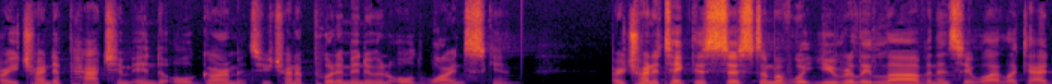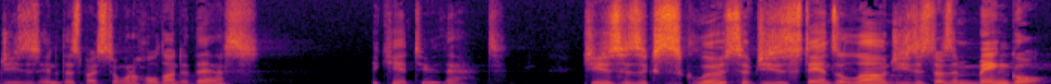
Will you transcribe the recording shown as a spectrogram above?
Are you trying to patch him into old garments? Are you trying to put him into an old wineskin? Are you trying to take this system of what you really love and then say, well, I'd like to add Jesus into this, but I still want to hold on to this? You can't do that. Jesus is exclusive. Jesus stands alone. Jesus doesn't mingle.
